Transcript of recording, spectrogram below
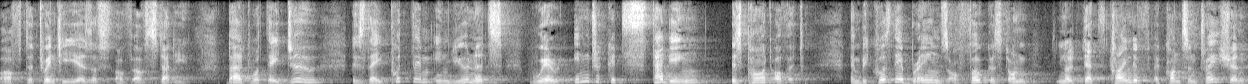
after 20 years of, of, of study. But what they do is they put them in units where intricate studying is part of it. And because their brains are focused on, you know, that kind of a concentration,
